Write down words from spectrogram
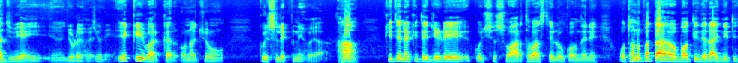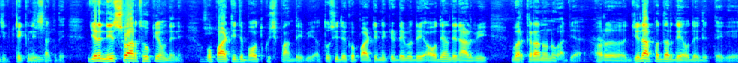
ਅੱਜ ਵੀ ਐਂ ਜੁੜੇ ਹੋਏ ਇੱਕ ਹੀ ਵਰਕਰ ਉਹਨਾਂ ਚੋਂ ਕੋਈ ਸਲਿੱਪ ਨਹੀਂ ਹੋਇਆ। ਹਾਂ ਕਿਤੇ ਨਾ ਕਿਤੇ ਜਿਹੜੇ ਕੁਝ ਸਵਾਰਥ ਵਾਸਤੇ ਲੋਕ ਆਉਂਦੇ ਨੇ ਉਹ ਤੁਹਾਨੂੰ ਪਤਾ ਉਹ ਬਹੁਤੀ ਦੇ ਰਾਜਨੀਤੀ 'ਚ ਟਿਕ ਨਹੀਂ ਸਕਦੇ। ਜਿਹੜੇ ਨਿਸਵਾਰਥ ਹੋ ਕੇ ਆਉਂਦੇ ਨੇ ਉਹ ਪਾਰਟੀ 'ਚ ਬਹੁਤ ਕੁਝ ਪਾਉਂਦੇ ਵੀ ਆ। ਤੁਸੀਂ ਦੇਖੋ ਪਾਰਟੀ ਨੇ ਕਿੱਡੇ ਵੱਡੇ ਅਹੁਦਿਆਂ ਦੇ ਨਾਲ ਵੀ ਵਰਕਰਾਂ ਨੂੰ ਨਵਾਜਿਆ। ਔਰ ਜ਼ਿਲ੍ਹਾ ਪੱਧਰ ਦੇ ਅਹੁਦੇ ਦਿੱਤੇ ਗਏ।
